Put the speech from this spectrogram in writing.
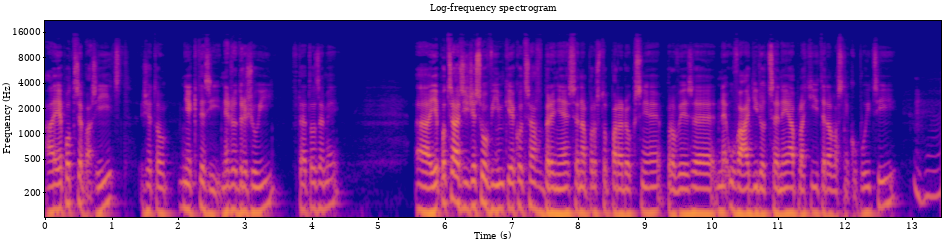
Ale je potřeba říct, že to někteří nedodržují v této zemi. Eh, je potřeba říct, že jsou výjimky, jako třeba v Brně se naprosto paradoxně provize neuvádí do ceny a platí teda vlastně kupující. Mm-hmm.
